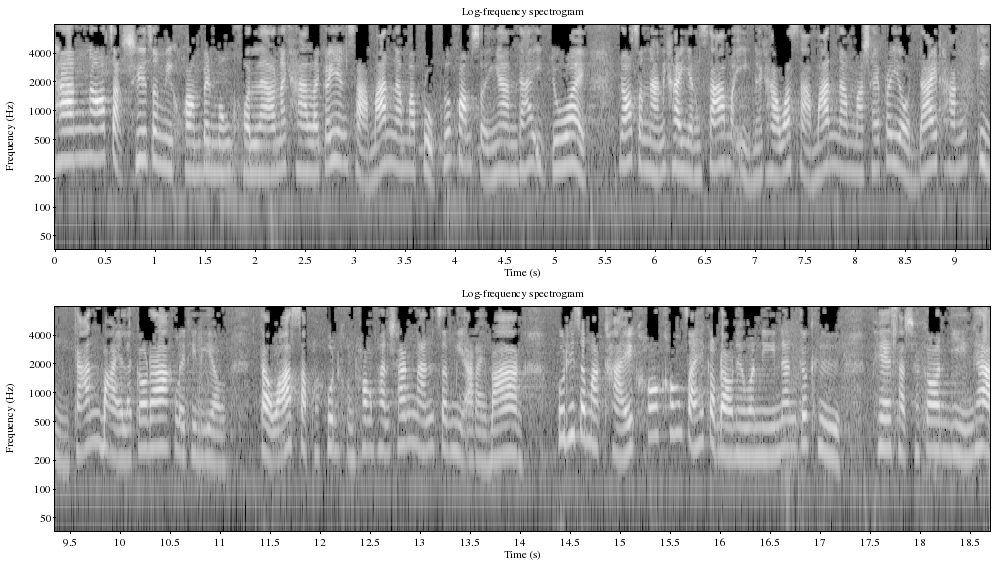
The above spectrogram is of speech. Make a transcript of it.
ช่างนอกจากชื่อจะมีความเป็นมงคลแล้วนะคะ แล้วก็ยังสามารถนำมาปลูกเพื่อความสวยงามได้อีกด้วย นอกจากนั้นค่ะยังทราบมาอีกนะคะ ว่าสามารถนำมาใช้ประโยชน์ได้ทั้งกิ่งก้านใบแล้วก็รากเลยทีเดียว แต่ว่าสรรพคุณของทองพันช่างนั้นจะมีอะไรบ้าง ผู้ที่จะมาไขข้อข้องใจให้กับเราในวันนี้นั่นก็คือเภสัชกรหญิงค่ะ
